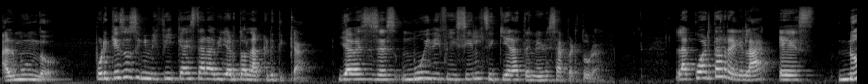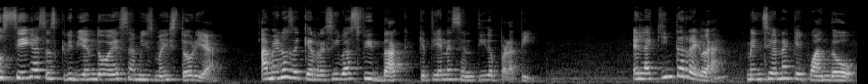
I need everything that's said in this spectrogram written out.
al mundo, porque eso significa estar abierto a la crítica, y a veces es muy difícil siquiera tener esa apertura. La cuarta regla es no sigas escribiendo esa misma historia, a menos de que recibas feedback que tiene sentido para ti. En la quinta regla menciona que cuando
